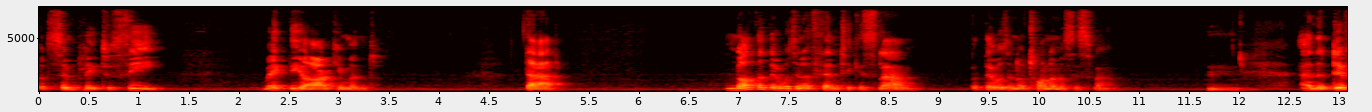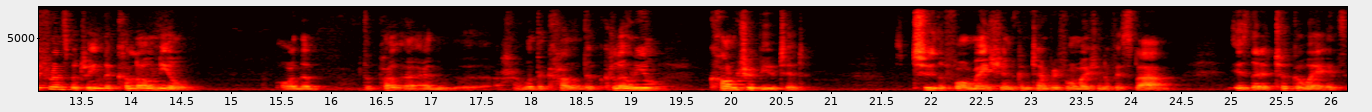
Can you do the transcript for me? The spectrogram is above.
but simply to see, make the argument that not that there was an authentic Islam, but there was an autonomous Islam. Mm. And the difference between the colonial or the, the uh, and uh, what the, the colonial contributed to the formation, contemporary formation of Islam, is that it took away its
